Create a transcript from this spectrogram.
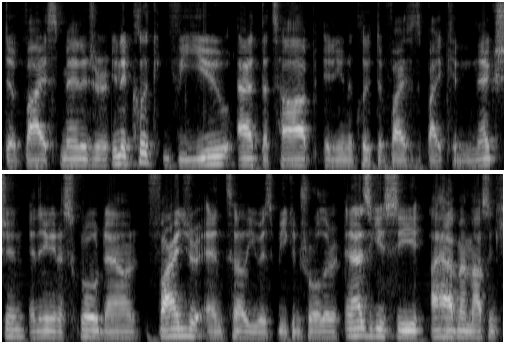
device manager. You're gonna click view at the top and you're gonna click devices by connection and then you're gonna scroll down, find your Intel USB controller. And as you can see, I have my mouse and keyboard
